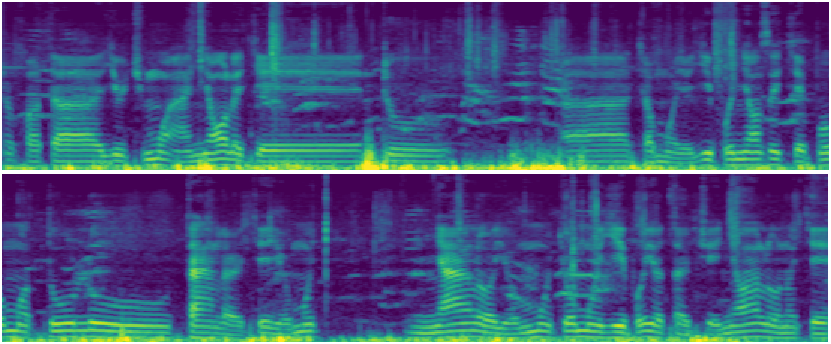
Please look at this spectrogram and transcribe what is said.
cho có ta dù chỉ mua ăn nhỏ là chế đủ à cho mỗi gì bố nhỏ sẽ chế bố một tu lu tan lại chế dùng một nhang rồi dùng một chỗ mua gì bố giờ tới chế nhỏ luôn nó chế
